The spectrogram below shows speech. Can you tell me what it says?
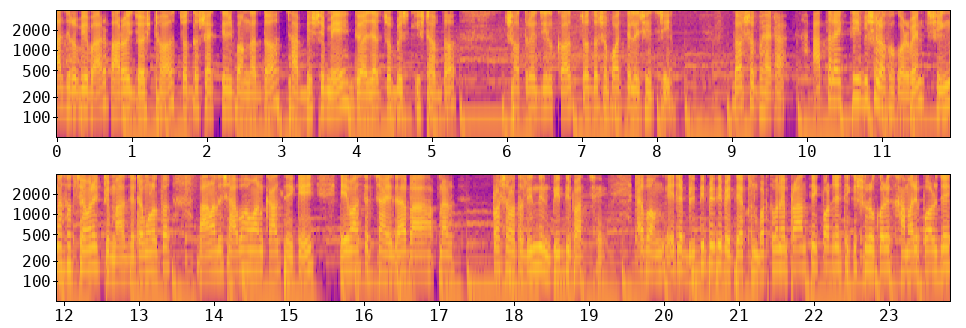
আজ রবিবার, বারোই জ্যৈষ্ঠ, চোদ্দোশো একত্রিশ বঙ্গাব্দ, ছাব্বিশে মে দু হাজার চব্বিশ খ্রিস্টাব্দ, সতেরোই জিলকদ চোদ্দোশো পঁয়তাল্লিশ হিজড়ি দর্শক ভাইরা আপনারা একটি বিষয় লক্ষ্য করবেন, শিং মাছ হচ্ছে এমন একটি মাছ যেটা মূলত বাংলাদেশে আবহমান কাল থেকেই এই মাছের চাহিদা বা আপনার প্রসারতা দিন দিন বৃদ্ধি পাচ্ছে এবং এটা বৃদ্ধি পেতে পেতে এখন বর্তমানে প্রান্তিক পর্যায় থেকে শুরু করে খামারি পর্যায়ে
